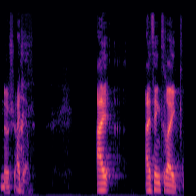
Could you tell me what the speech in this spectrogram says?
no shot. I do. I I think like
